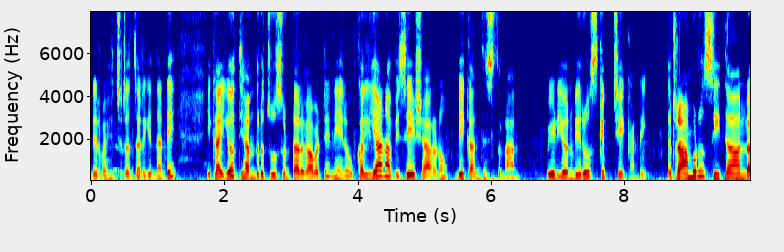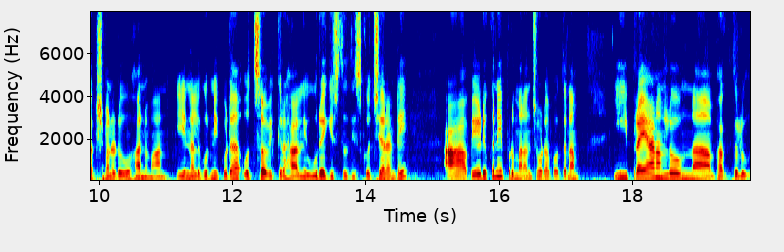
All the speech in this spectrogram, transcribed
నిర్వహించడం జరిగిందండి. ఇక అయోధ్య అందరూ చూసుంటారు కాబట్టి నేను కళ్యాణ విశేషాలను మీకు అందిస్తున్నాను. వీడియోను మీరు స్కిప్ చేయకండి. రాముడు సీత లక్ష్మణుడు హనుమాన్ ఈ నలుగురిని కూడా ఉత్సవ విగ్రహాలని ఊరేగిస్తూ తీసుకొచ్చారండి. ఆ వేడుకని ఇప్పుడు మనం చూడబోతున్నాం. ఈ ప్రయాణంలో ఉన్న భక్తులు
